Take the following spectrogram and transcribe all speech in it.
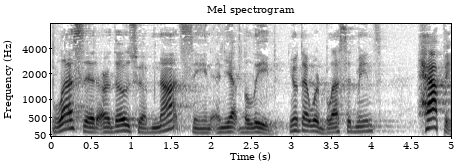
Blessed are those who have not seen and yet believed. You know what that word blessed means? Happy.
